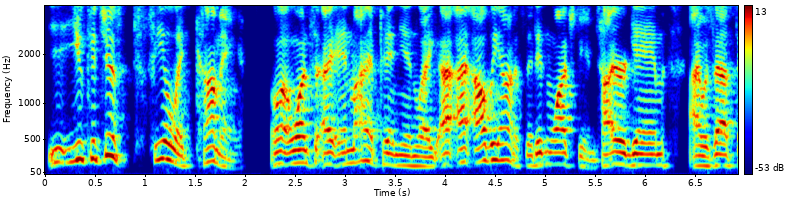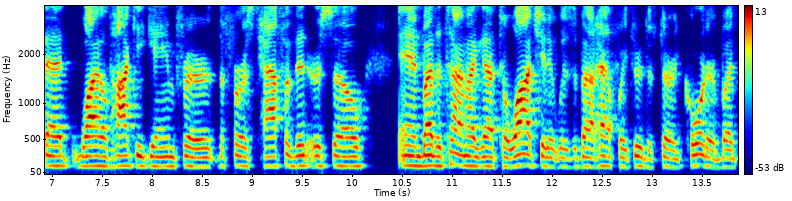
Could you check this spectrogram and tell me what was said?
you, you could just feel it coming. Once, I, in my opinion, like I, I'll be honest, I didn't watch the entire game. I was at that wild hockey game for the first half of it or so. And by the time I got to watch it, it was about halfway through the third quarter. But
